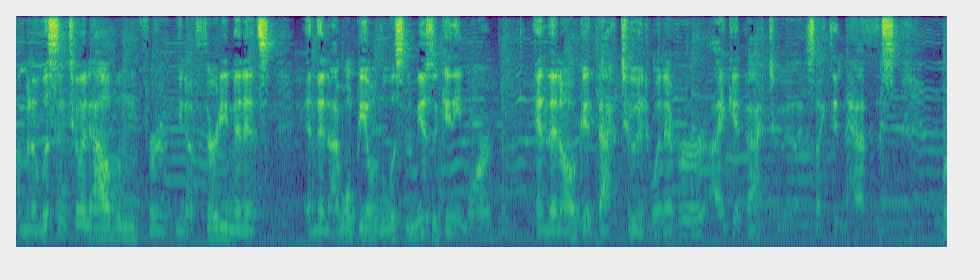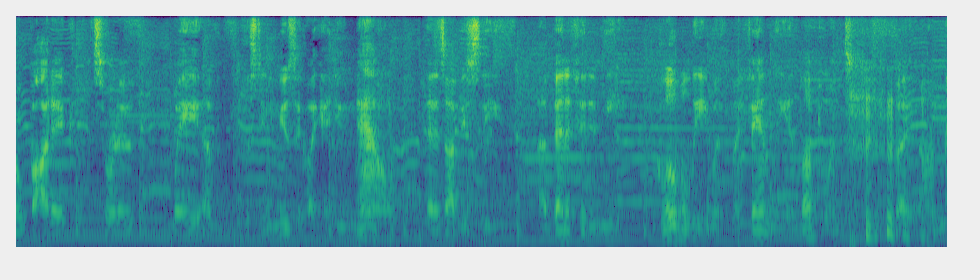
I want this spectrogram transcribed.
I'm going to listen to an album for you know 30 minutes, and then I won't be able to listen to music anymore, and then I'll get back to it whenever I get back to it. I just like didn't have this robotic sort of way of listening to music like I do now. That has obviously uh, benefited me globally with my family and loved ones, but. Um,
